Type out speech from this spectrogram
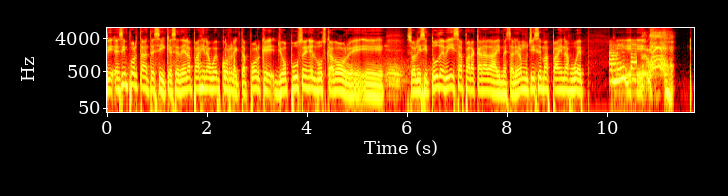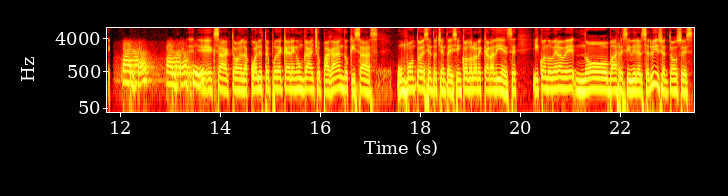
Es importante, sí, que se dé la página web correcta porque yo puse en el buscador solicitud de visa para Canadá y me salieron muchísimas páginas web. A mí, faltas, faltas, sí. Exacto, en las cuales usted puede caer en un gancho pagando quizás un monto de 185 dólares canadienses y cuando ven a ver no va a recibir el servicio. Entonces,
